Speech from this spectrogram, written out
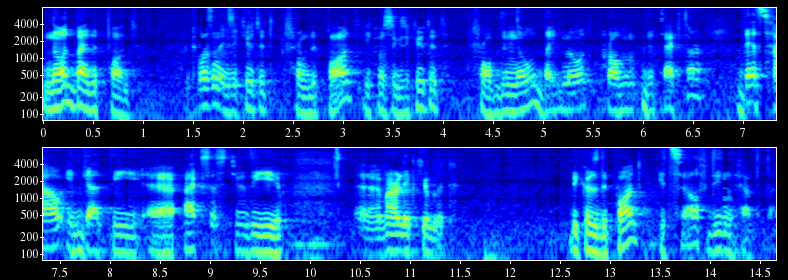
not by the pod. It wasn't executed from the pod, it was executed from the node by node problem detector. That's how it got the uh, access to the uh, varlib kubelet. Because the pod itself didn't have that.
